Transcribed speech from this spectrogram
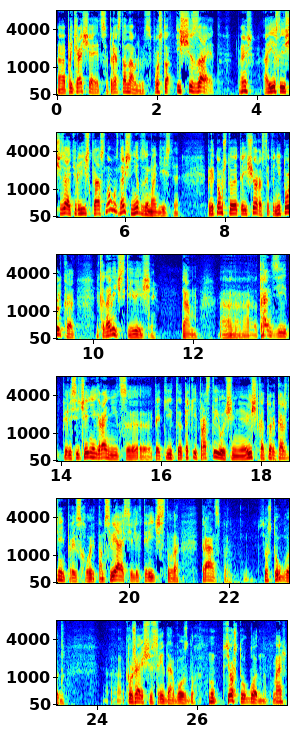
э, прекращается, приостанавливается, просто исчезает. Понимаешь? А если исчезает юридическая основа, значит нет взаимодействия. При том, что это, еще раз, это не только экономические вещи. Там транзит, пересечение границы, какие-то такие простые очень вещи, которые каждый день происходят, там связь, электричество, транспорт, все что угодно, окружающая среда, воздух, ну, все что угодно, понимаешь?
